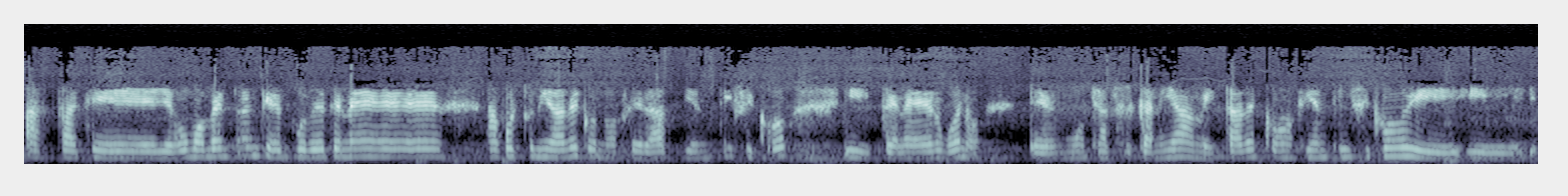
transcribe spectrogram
hasta que llegó un momento en que pude tener la oportunidad de conocer a científicos y tener, bueno, eh, mucha cercanía, amistades con científicos y,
